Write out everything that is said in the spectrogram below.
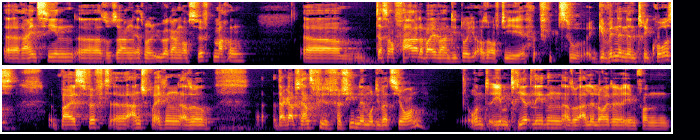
äh, reinziehen, äh, sozusagen erstmal einen Übergang auf Swift machen. Ähm, dass auch Fahrer dabei waren, die durchaus auf die zu gewinnenden Trikots bei Swift äh, ansprechen. Also da gab es ganz viele verschiedene Motivationen und eben Triathleten, also alle Leute eben von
